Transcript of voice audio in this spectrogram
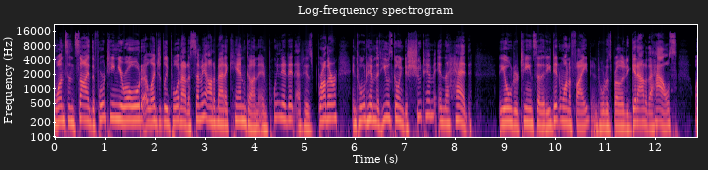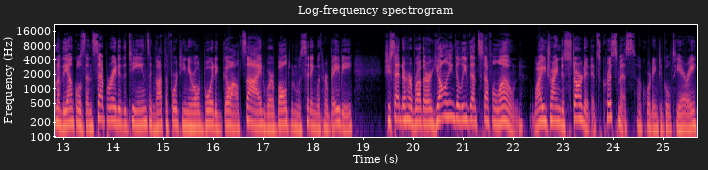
Once inside, the 14 year old allegedly pulled out a semi automatic handgun and pointed it at his brother and told him that he was going to shoot him in the head. The older teen said that he didn't want to fight and told his brother to get out of the house. One of the uncles then separated the teens and got the 14 year old boy to go outside where Baldwin was sitting with her baby. She said to her brother, Y'all need to leave that stuff alone. Why are you trying to start it? It's Christmas, according to Gualtieri.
